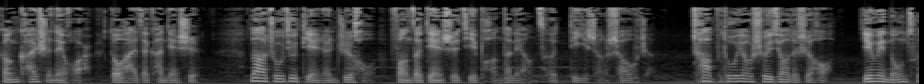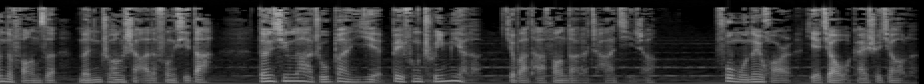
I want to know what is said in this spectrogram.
刚开始那会儿都还在看电视，蜡烛就点燃之后，放在电视机旁的两侧地上烧着。差不多要睡觉的时候，因为农村的房子门窗啥的缝隙大。担心蜡烛半夜被风吹灭了，就把它放到了茶几上。父母那会儿也叫我该睡觉了，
